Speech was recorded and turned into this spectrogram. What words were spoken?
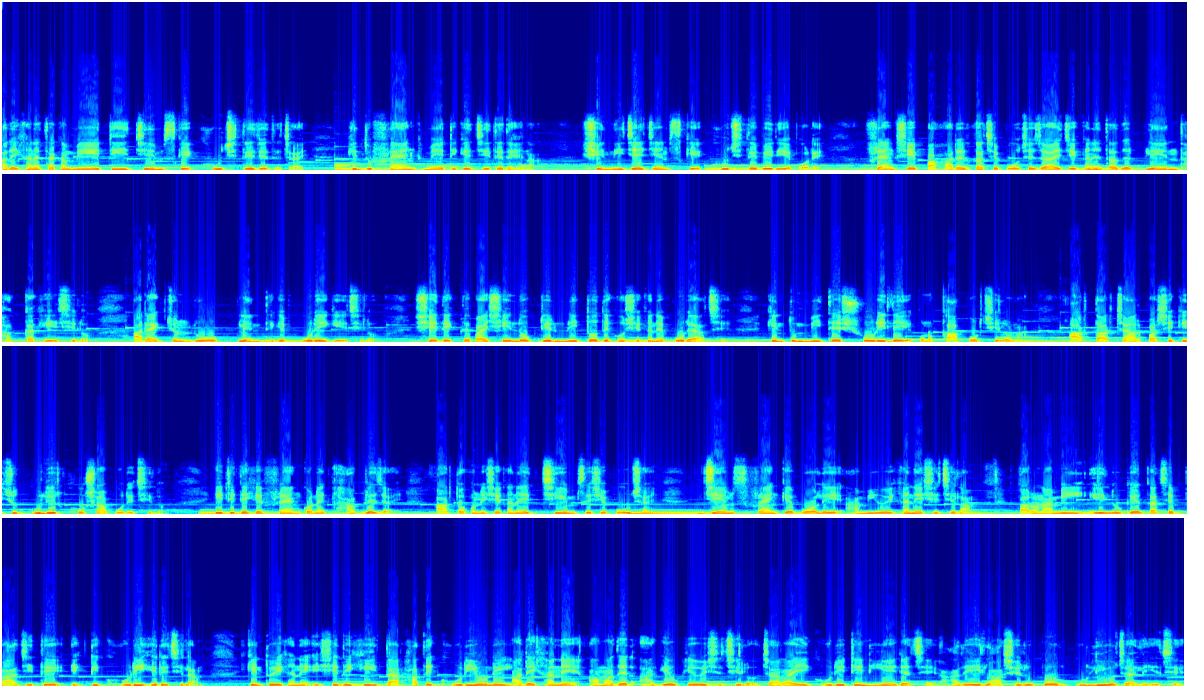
আর এখানে থাকা মেয়েটি জেমসকে খুঁজতে যেতে চায়, কিন্তু ফ্র্যাঙ্ক মেয়েটিকে যেতে দেয় না। সে নিজে জেমসকে খুঁজতে বেরিয়ে পড়ে। ফ্র্যাঙ্ক সেই পাহাড়ের কাছে পৌঁছে যায় যেখানে তাদের প্লেন ধাক্কা খেয়েছিল, আর একজন লোক প্লেন থেকে পড়ে গিয়েছিল। সে দেখতে পায় সেই লোকটির মৃতদেহ সেখানে পড়ে আছে, কিন্তু মৃতের শরীরে কোনো কাপড় ছিল না। আর তার চারপাশে কিছু গুলির খোসা পড়েছিল। এটি দেখে ফ্র্যাঙ্ক অনেক ঘাবড়ে যায়, আর তখনই সেখানে জেমস এসে পৌঁছায়। জেমস ফ্র্যাঙ্ককে বলে, আমিও এখানে এসেছিলাম, কারণ আমি এই লোকের কাছে বাজিতে একটি ঘড়ি হেরেছিলাম। কিন্তু এখানে এসে দেখি তার হাতে ঘড়িও নেই, আর এখানে আমাদের আগেও কেউ এসেছিল যারা এই ঘড়িটি নিয়ে গেছে, আর এই লাশের উপর গুলিও চালিয়েছে।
